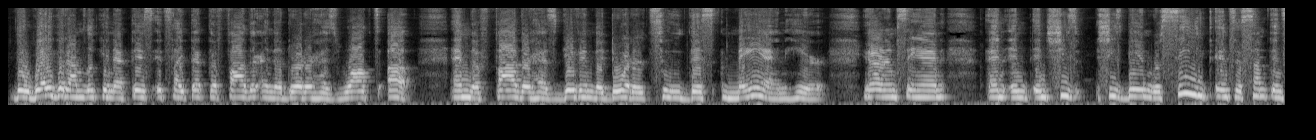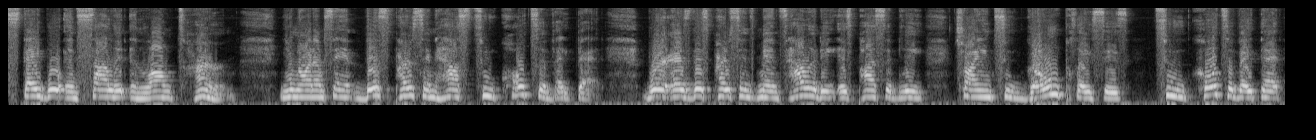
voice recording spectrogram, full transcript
the way that I'm looking at this, it's like that the father and the daughter has walked up and the father has given the daughter to this man here. You know what I'm saying? And, and, and she's, she's being received into something stable and solid and long term. You know what I'm saying? This person has to cultivate that. Whereas this person's mentality is possibly trying to go places to cultivate that,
